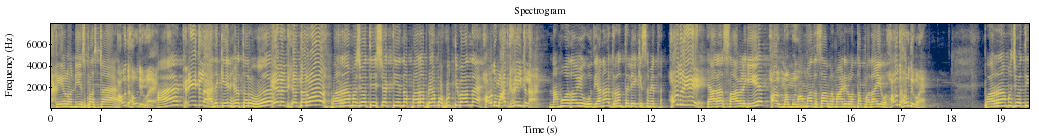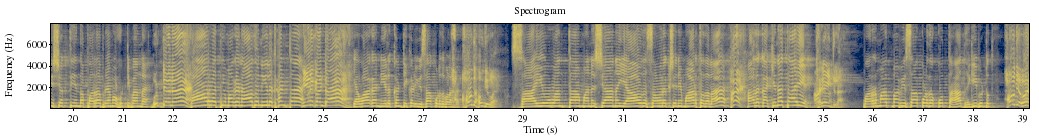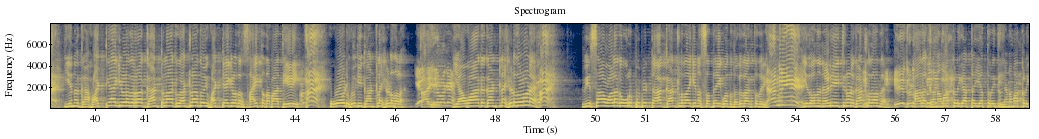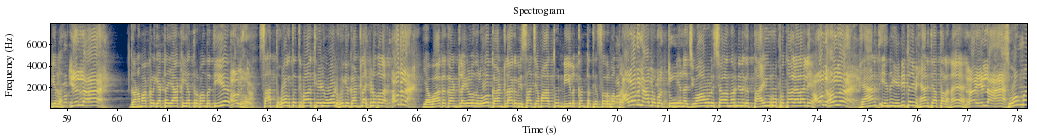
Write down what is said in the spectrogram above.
ಕೇಳೋ ನೀ ಸ್ಪಷ್ಟ. ಹೌದು ಹೌದಿವ. ಆ? ಖರೀ ಐತಲ್ಲ ಅದಕ್ಕೇನ್ ಹೇಳ್ತಾರು? ಏನಂತ ಹೇಳ್ತಾರು? ಪರಮ ಜ್ಯೋತಿ ಶಕ್ತಿಯಿಂದ ಪರಬ್ರಹ್ಮ ಹುಟ್ಟಿ ಬಂದ. ಹೌದು ಮಾತು ಖರೀ ಐತಲ್ಲ ನಮೋ ಅದಾವ ಇವು ಗ್ರಂಥ ಲೇಖಿ ಸಮೇತ. ಹೌದ್ರಿ? ಯಾರ ಸಾವಿಗೆ ಮಮ್ಮದ ಸಾಬ್ರ ಮಾಡಿರುವಂತ ಪದ ಇವು. ಹೌದು ಹೌದು ಪರಮ ಜ್ಯೋತಿ ಶಕ್ತಿಯಿಂದ ಪರಬ್ರಹ್ಮ ಹುಟ್ಟಿ ಬಂದ. ಹುಟ್ಟನ ಪಾರ್ವತಿ ಮಗನಾದ ನೀಲಕಂಠ. ನೀಲಕಂಠ? ಯಾವಾಗ ನೀಲಕಂಠ ಈ ಕಡೆ ವಿಸಾ ಕುಡ್ದ ಬಳಕ? ಹೌದು ಹೌದು ಸಾಯುವಂತ ಮನುಷ್ಯನ ಯಾವ್ದ ಸಂರಕ್ಷಣೆ ಮಾಡ್ತದಲ್ಲ. ಅದಕ್ಕೆ ಅಕ್ಕಿನ ತಾಯಿ. ಪರಮಾತ್ಮ ವಿಸಾ ಕುಡ್ದ ಕೂತ ದಗಿ ಬಿಟ್ಟತು ಹೌದಿವ? ಏನ ಗ ಇಳದ್ರ ಗಂಟ್ಲಾಗ ಗಂಟ್ಲಾಂದ್ ಹೋಗಿ ಹೊಟ್ಯಾಗಿ ಇಳದ್ರ ಸಾಯ್ತದ ಬಾ ಅಂತ ಹೇಳಿ ಓಡಿ ಹೋಗಿ ಗಂಟ್ಲ ಹಿಡ್ದಳ. ತಾಯಿ. ಯಾವಾಗ ಗಂಟ್ಲ ಹಿಡದ ನೋಡ. ವಿಸ ಒಳಗ ಉರುಪ ಬಿಟ್ಟ ಗಂಟ್ಲದಾಗಿನ ಸದ್ದ ಈಗ ಒಂದು ದಗದಾಗ್ತದ್ರಿ. ಇದೊಂದು ನಳಿ ಐತಿ ನೋಡ ಗಂಟ್ಲದ ಅಂದ. ಅದ ಗಣ ಮಕ್ಕಳಿಗೆ ಅಟ್ಟ ಎತ್ತರ ಐತಿ ಹೆಣ್ಣು ಮಕ್ಕಳಿಗಿಲ್ಲ. ಇಲ್ಲ. ಗಣ ಮಕ್ಕಳಿಗೆ ಎಟ್ಟ ಯಾಕೆ ಎತ್ತರ ಬಂದತಿ? ಸತ್ತು ಹೋಗ್ತತಿ ಬಾ ಅಂತ ಹೇಳಿ ಓಡಿ ಹೋಗಿ ಗಂಟ್ಲ ಹಿಡದಳ. ಯಾವಾಗ ಗಂಟ್ಲ ಹಿಡಿದಳು? ಗಂಟ್ಲಾಗ ವಿಸ ಜಮಾ ಆತು ನೀಲಕಂಠ ಹೆಸರು ಬತ್ತ. ನಿನ್ನ ಜೀವ ಉಳಿಸ್ಯಾಳ ಅಂದ್ರೆ ನಿನಗೆ ತಾಯಿ ರೂಪ ತಾಳಲ್ಲಿ ಹೆಣ್ತಿ ಏನು ಎನಿ ಟೈಮ್ ಹೆಣ್ತಿ ಆತಾಳನ ಇಲ್ಲ. ಸೋಮ.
